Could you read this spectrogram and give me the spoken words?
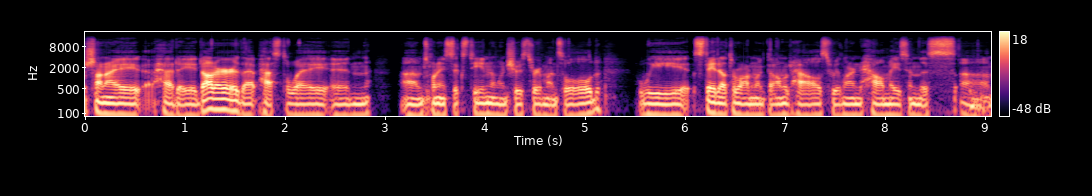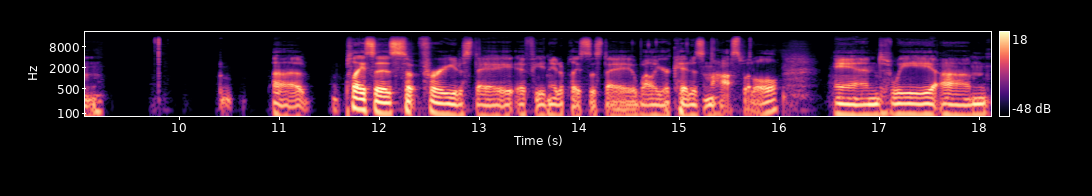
Sean and I had a daughter that passed away in um, 2016 when she was three months old. We stayed at the Ronald McDonald House. We learned how amazing this um, uh, place is for you to stay if you need a place to stay while your kid is in the hospital. And we, um,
